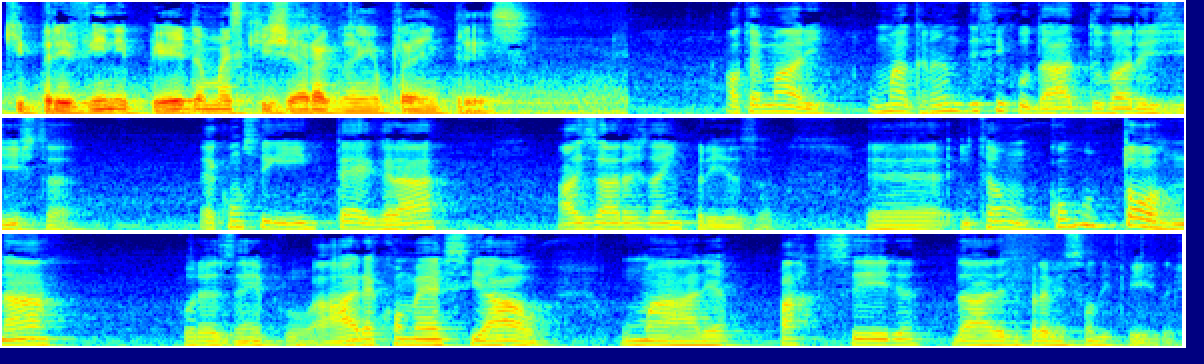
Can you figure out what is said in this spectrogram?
que previne perda, mas que gera ganho para a empresa. Altemari, uma grande dificuldade do varejista é conseguir integrar as áreas da empresa. Então, como tornar por exemplo, a área comercial, uma área parceira da área de prevenção de perdas?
